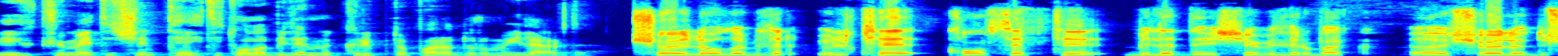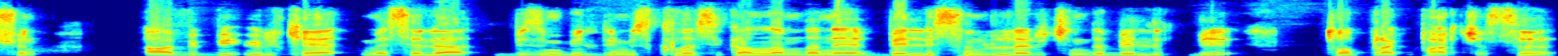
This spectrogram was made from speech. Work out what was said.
bir hükümet için tehdit olabilir mi kripto para durumu ileride? Şöyle olabilir. Ülke konsepti bile değişebilir bak. Ee, şöyle düşün. Abi bir ülke mesela bizim bildiğimiz klasik anlamda ne? Belli sınırlar içinde belli bir toprak parçası,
